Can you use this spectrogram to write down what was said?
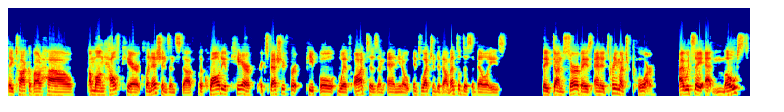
They talk about how among healthcare clinicians and stuff, the quality of care, especially for people with autism and, you know, intellectual and developmental disabilities, they've done surveys and it's pretty much poor. I would say at most,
